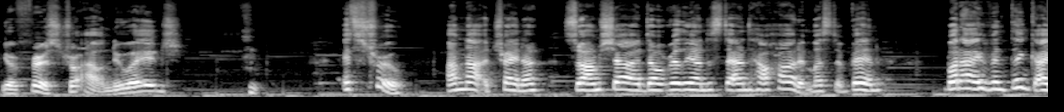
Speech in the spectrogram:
your first trial, New Age? it's true. I'm not a trainer, so I'm sure I don't really understand how hard it must have been. But I even think I...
